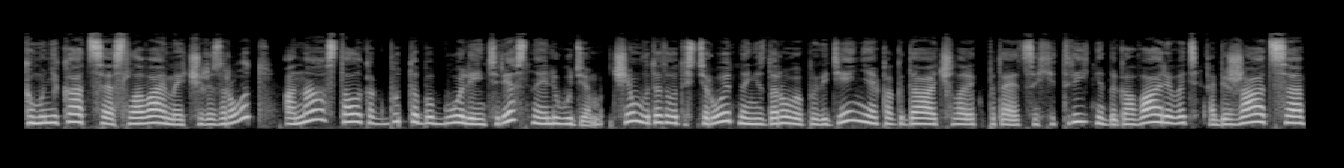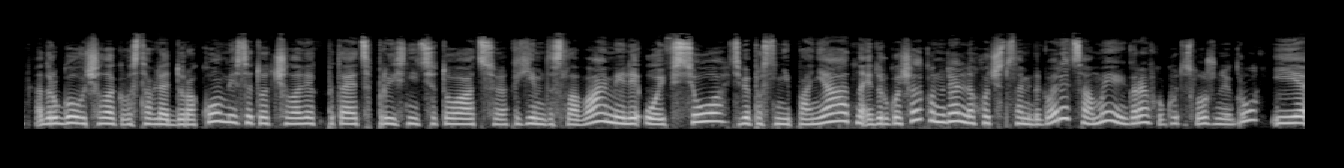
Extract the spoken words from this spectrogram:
коммуникация словами через рот, она стала как будто бы более интересной людям, чем вот это вот истероидное нездоровое поведение, когда человек пытается хитрить, не договаривать, обижаться, а другого человека выставлять дураком, если тот человек пытается прояснить ситуацию какими-то словами, или «Ой, все, тебе просто непонятно», и другой человек, он реально хочет с нами договориться, а мы играем в какую-то сложную игру. И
